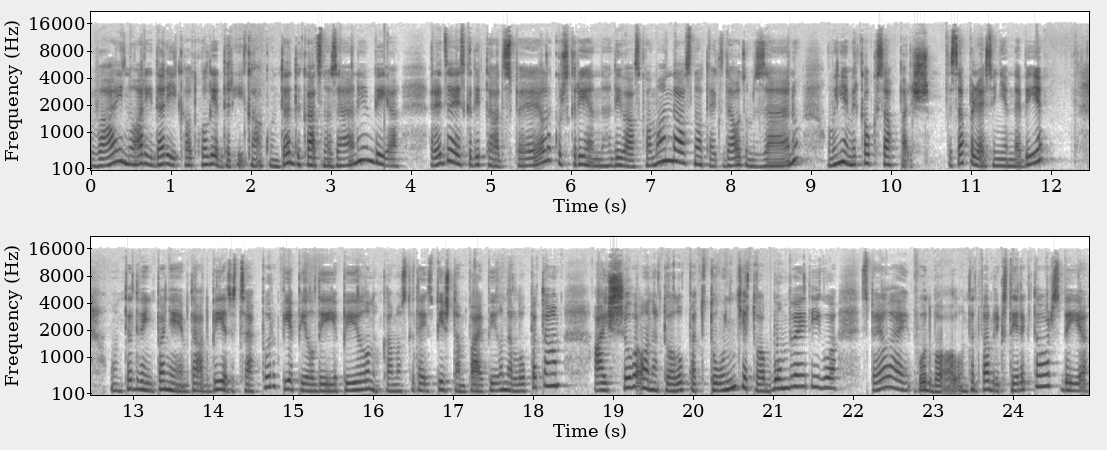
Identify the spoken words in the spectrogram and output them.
vai nu arī darīja kaut ko liederīgāku. Un tad kāds no zēniem bija redzējis, ka ir tāda spēle, kur skrien divās komandās, noteikts daudzums zēnu, un viņiem ir kaut kas apaļš. Tas apaļais viņiem nebija. Un tad viņi paņēma tādu biezu cepuru, piepildīja pilnu, kā mums teiks, piešķampāja pilnu ar lupatām, aizšuva un ar to lupatu tuņķi, ar to bumbveidīgo spēlēja futbolu. Un tad fabriks direktors bija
